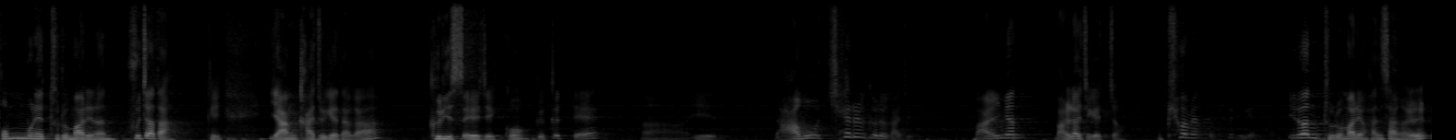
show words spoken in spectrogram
본문의 두루마리는 후자다. 그양 가죽에다가 글이 쓰여져 있고 그 끝에 어, 이 나무 채를 그려 가지고 말면 말라지겠죠. 펴면 또 펴지겠죠. 이런 두루마리 환상을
